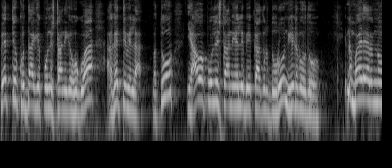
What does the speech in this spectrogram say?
ವ್ಯಕ್ತಿಯು ಖುದ್ದಾಗಿ ಪೊಲೀಸ್ ಠಾಣೆಗೆ ಹೋಗುವ ಅಗತ್ಯವಿಲ್ಲ ಮತ್ತು ಯಾವ ಪೊಲೀಸ್ ಠಾಣೆಯಲ್ಲಿ ಬೇಕಾದರೂ ದೂರು ನೀಡಬಹುದು. ಇನ್ನು ಮಹಿಳೆಯರನ್ನು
